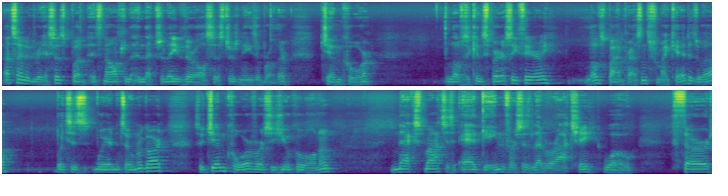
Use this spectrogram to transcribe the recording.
That sounded racist, but it's not literally. They're all sisters and he's a brother. Jim Corr loves a conspiracy theory, loves buying presents for my kid as well, which is weird in its own regard. So Jim Corr versus Yoko Ono. Next match is Ed Gein versus Liberace. Whoa. Third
